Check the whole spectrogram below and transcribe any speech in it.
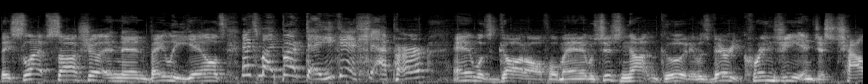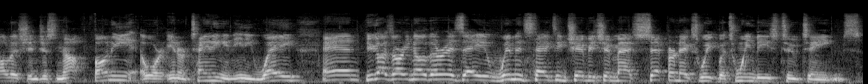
They slap Sasha and then Bayley yells, It's my birthday! You can't slap her! And it was god-awful, man. It was just not good. It was very cringy and just childish and just not funny or entertaining in any way. And you guys already know there is a Women's Tag Team Championship match set for next week between these two teams.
